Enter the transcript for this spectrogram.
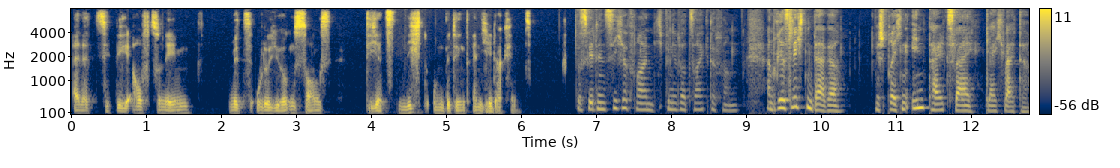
eine CD aufzunehmen mit Udo Jürgens Songs, die jetzt nicht unbedingt ein jeder kennt. Das wird ihn sicher freuen, ich bin überzeugt davon. Andreas Lichtenberger, wir sprechen in Teil 2 gleich weiter.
